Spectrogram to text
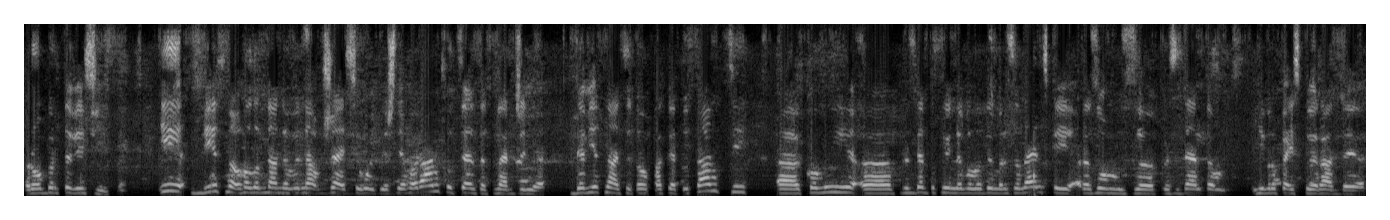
Робертові Фісе. І звісно, головна новина вже сьогоднішнього ранку це затвердження 19-го пакету санкцій. Е, Коли е, президент України Володимир Зеленський разом з президентом Європейської ради е,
